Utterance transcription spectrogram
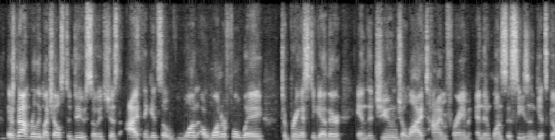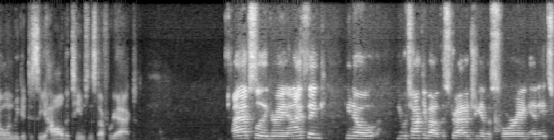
There's not really much else to do. So it's just I think it's a one a wonderful way to bring us together in the June July timeframe, and then once the season gets going, we get to see how all the teams and stuff react. I absolutely agree, and I think you know you were talking about the strategy and the scoring, and it's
